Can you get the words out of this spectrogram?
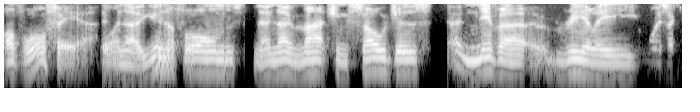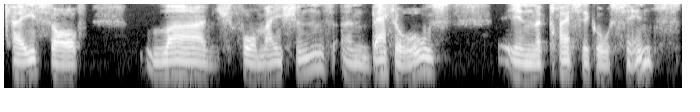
of warfare. There were no uniforms, no, no marching soldiers. never really was a case of large formations and battles in the classical sense,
